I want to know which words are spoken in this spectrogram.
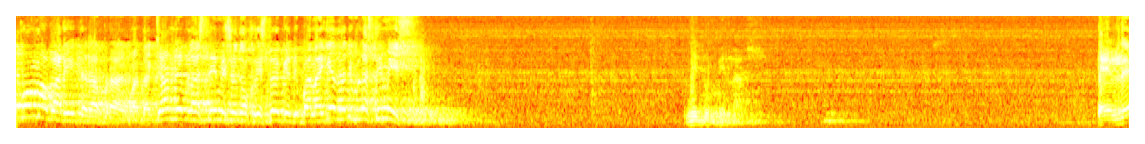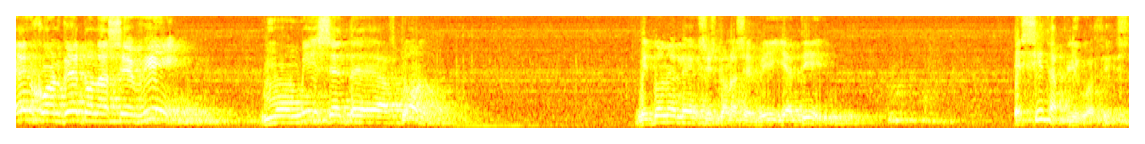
ακόμα βαρύτερα πράγματα. Και αν δεν βλαστήμισε τον Χριστό και την Παναγία θα την βλαστημίσει. Μην του μιλάς. Ελέγχον δε τον ασεβή μομίσετε αυτόν μην τον ελέγξεις τον ασεβή γιατί εσύ θα πληγωθείς.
